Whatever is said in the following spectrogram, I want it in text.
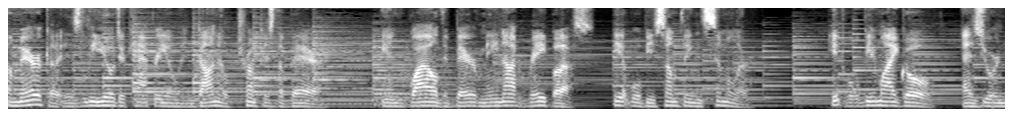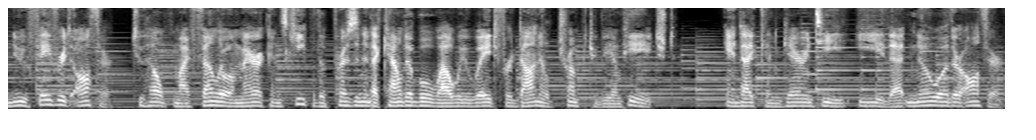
America is Leo DiCaprio and Donald Trump is the bear. And while the bear may not rape us, it will be something similar. It will be my goal, as your new favorite author, to help my fellow Americans keep the president accountable while we wait for Donald Trump to be impeached. And I can guarantee that no other author,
